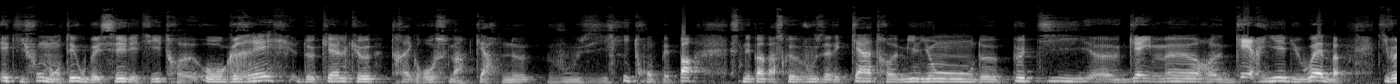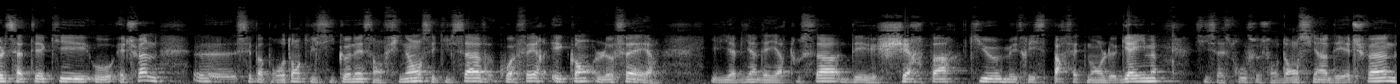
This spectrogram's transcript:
et qui font monter ou baisser les titres euh, au gré de quelques très grosses mains. Car ne vous y trompez pas, ce n'est pas parce que vous avez 4 millions de petits euh, gamers euh, guerriers du web qui veulent s'attaquer au hedge fund, c'est pas pour autant qu'ils s'y connaissent en finance et qu'ils savent quoi faire et quand le faire il y a bien derrière tout ça des Sherpas qui eux maîtrisent parfaitement le game. Si ça se trouve, ce sont d'anciens des hedge funds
